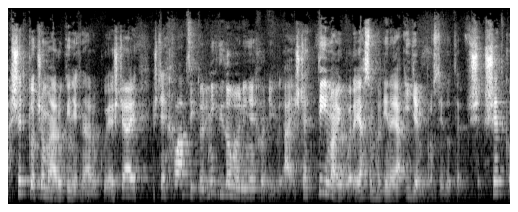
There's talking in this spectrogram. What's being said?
a všetko, čo má ruky, nech nárukuje. Ešte aj, ešte aj chlapci, ktorí nikdy do vojny nechodili. A ešte aj tí majú povedať, ja som hrdina, ja idem proste do tej... Všetko.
